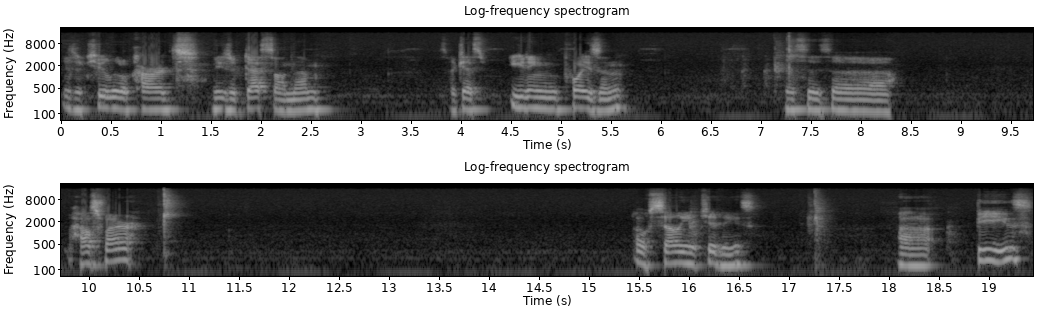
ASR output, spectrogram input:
These are cute little cards. These are deaths on them. So I guess eating poison. This is a uh, house fire. Oh, selling your kidneys. Uh, bees.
